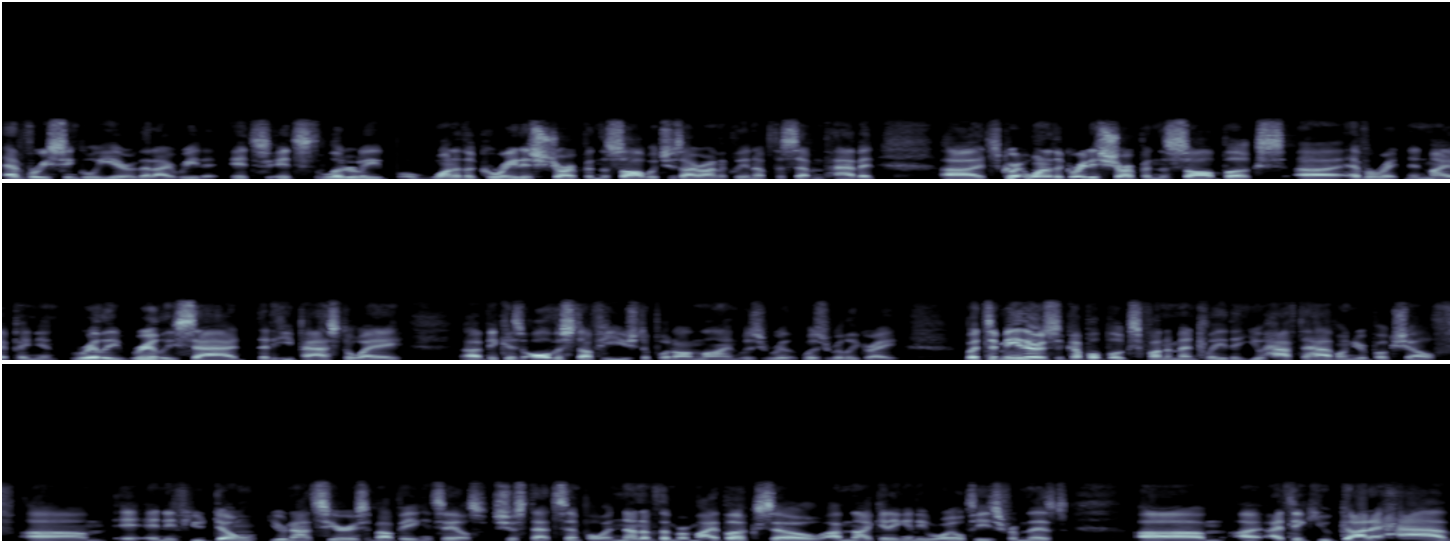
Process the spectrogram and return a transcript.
every single year that I read it. It's it's literally one of the greatest Sharp sharpen the saw, which is ironically enough the seventh habit. Uh, it's great, one of the greatest Sharp sharpen the saw books uh, ever written, in my opinion. Really, really sad that he passed away uh, because all the stuff he used to put online was re- was really great. But to me, there's a couple books fundamentally that you have to have on your bookshelf, um, and if you don't, you're not serious about being in sales. It's just that simple. And none of them are my books, so I'm not getting any royalties from this. Um, I, I, think you got to have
